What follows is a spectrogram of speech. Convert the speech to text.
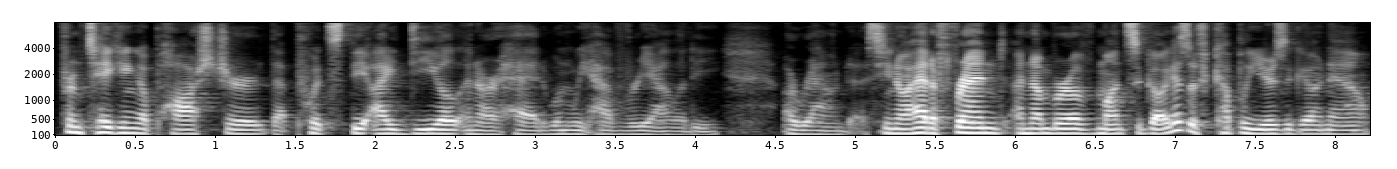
from taking a posture that puts the ideal in our head when we have reality around us. You know, I had a friend a number of months ago, I guess a couple years ago now,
